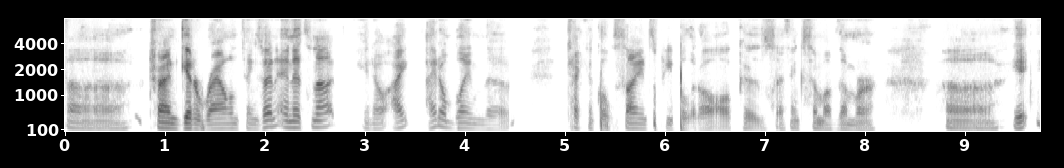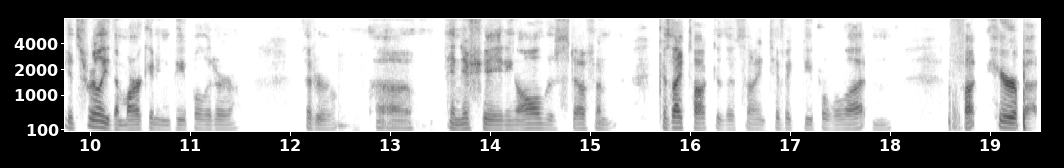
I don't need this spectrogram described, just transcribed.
uh, try and get around things, and and it's not. You know, I I don't blame the technical science people at all because I think some of them are. Uh, it, it's really the marketing people that are that are uh, initiating all this stuff, and because I talk to the scientific people a lot and f- hear about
